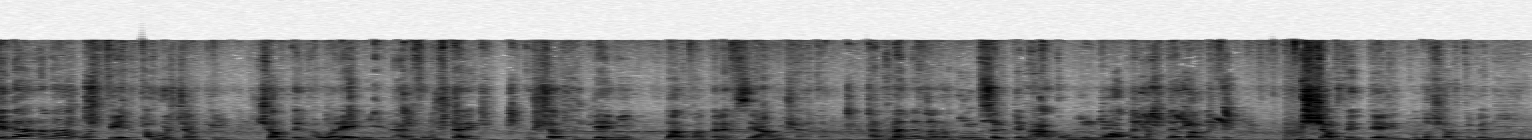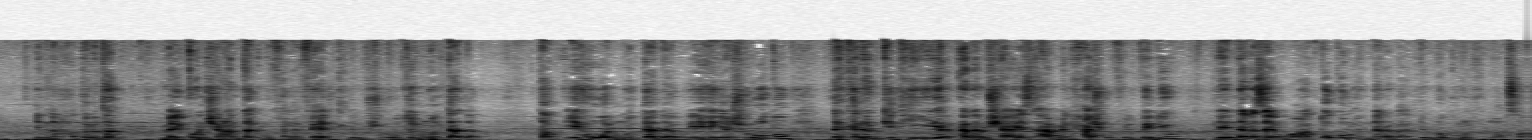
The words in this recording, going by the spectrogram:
كده أنا وفيت أول شرطين. الشرط الأولاني ال 1000 مشترك والشرط الثاني ال 4000 ساعة مشاهده أتمنى إن أنا أكون وصلت معاكم للنقط اللي هتقدر تفيدكم الشرط الثالث وده شرط بديهي إن حضرتك ما يكونش عندك مخالفات لشروط المنتدى. طب إيه هو المنتدى وإيه هي شروطه؟ ده كلام كتير. أنا مش عايز أعمل حشو في الفيديو لأن أنا زي ما وعدتكم إن أنا بقدم لكم الخلاصة.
